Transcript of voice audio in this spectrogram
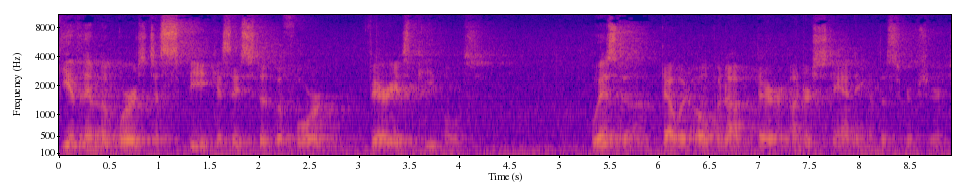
give them the words to speak as they stood before various peoples. Wisdom that would open up their understanding of the scriptures.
